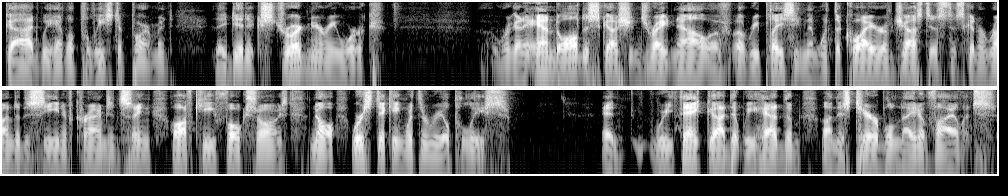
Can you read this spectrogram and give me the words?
God we have a police department. They did extraordinary work. We're going to end all discussions right now of, replacing them with the choir of justice that's going to run to the scene of crimes and sing off key folk songs. No, we're sticking with the real police. And we thank God that we had them on this terrible night of violence.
